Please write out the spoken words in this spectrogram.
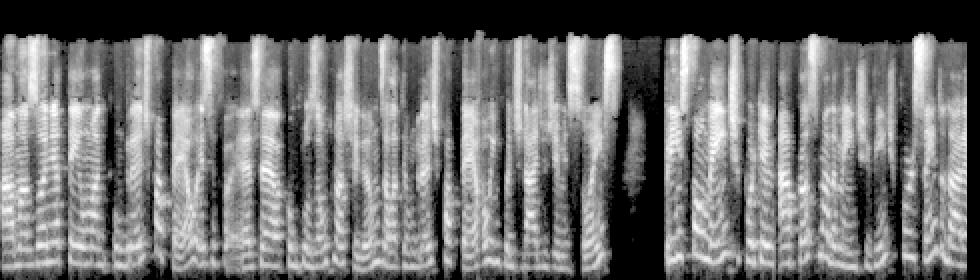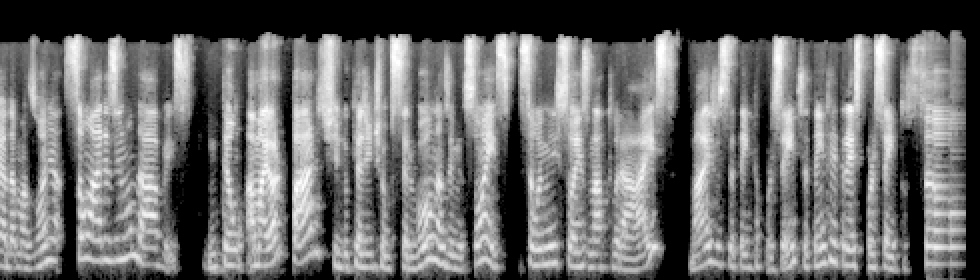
A Amazônia tem uma, um grande papel, esse, essa é a conclusão que nós chegamos, ela tem um grande papel em quantidade de emissões, principalmente porque aproximadamente 20% da área da Amazônia são áreas inundáveis. Então, a maior parte do que a gente observou nas emissões são emissões naturais, mais de 70%, 73% são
